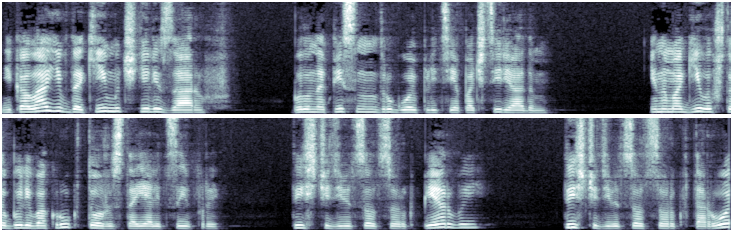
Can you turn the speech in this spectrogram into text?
Николай Евдокимыч Елизаров. Было написано на другой плите, почти рядом. И на могилах, что были вокруг, тоже стояли цифры. 1941, 1942,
